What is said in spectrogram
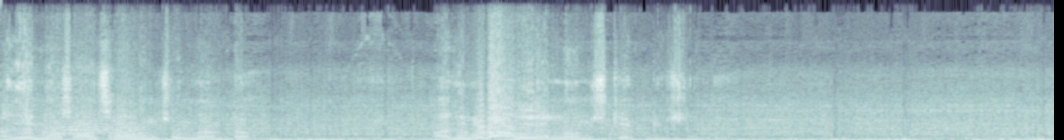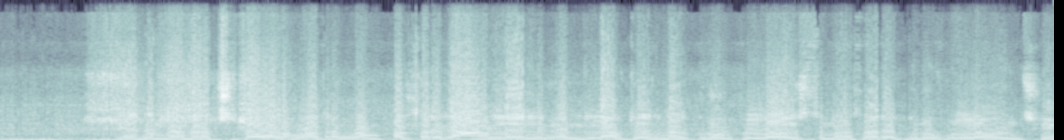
అది ఎన్నో సంవత్సరాల నుంచి ఉందంట. అది కూడా ఆన్లైన్లో నుంచి తెప్పించింది ఏదైనా నచ్చితే వాళ్ళకి మాత్రం కంపల్సరీగా ఆన్లైన్లో కానీ లేకపోతే ఏదైనా గ్రూపుల్లో ఇస్తున్నా సరే గ్రూపుల్లో ఉంచి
